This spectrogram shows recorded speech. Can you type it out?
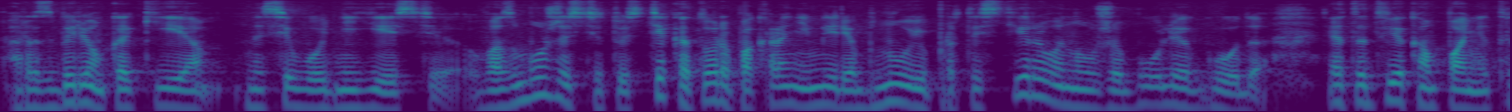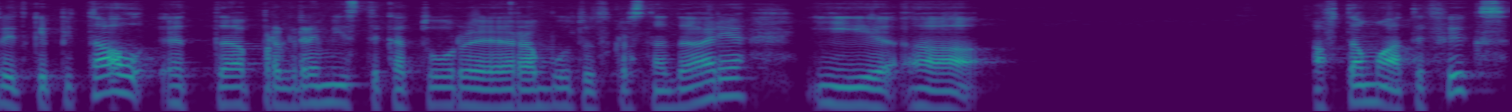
разберем, какие на сегодня есть возможности, то есть те, которые, по крайней мере, мною протестированы уже более года. Это две компании Trade Capital, это программисты, которые работают в Краснодаре, и а, Автомат FX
